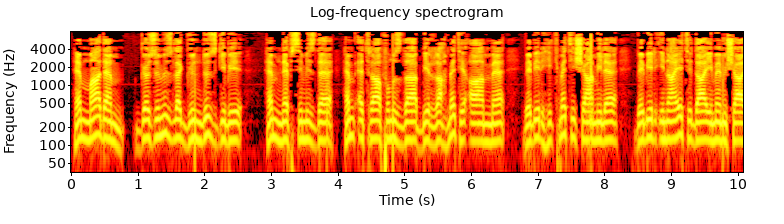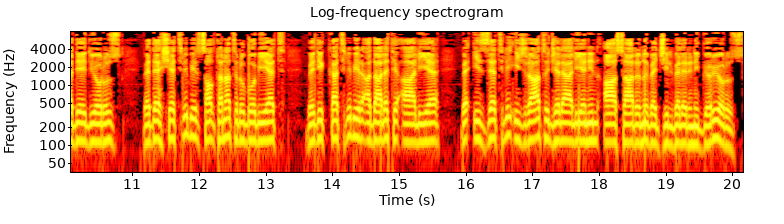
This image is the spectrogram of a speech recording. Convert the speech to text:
Hem madem gözümüzle gündüz gibi hem nefsimizde hem etrafımızda bir rahmeti âmme ve bir hikmeti şamile ve bir inayeti daime müşahede ediyoruz ve dehşetli bir saltanat rububiyet ve dikkatli bir adaleti âliye ve izzetli icraat-ı celaliyenin asarını ve cilvelerini görüyoruz.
